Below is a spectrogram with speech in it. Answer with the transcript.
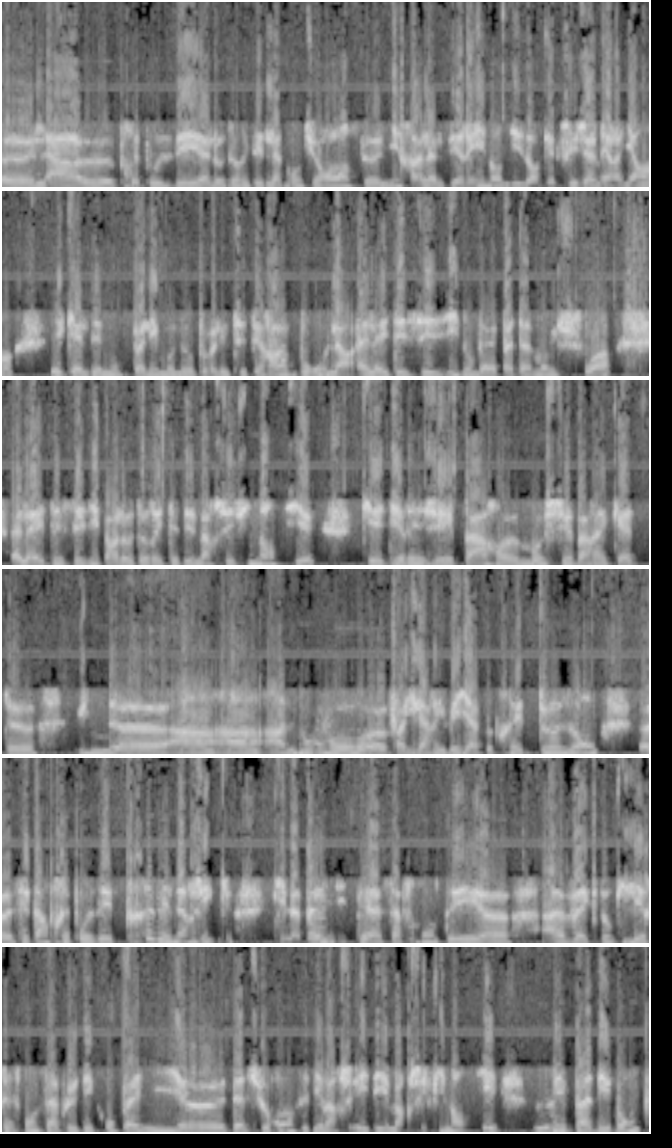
euh, la euh, préposée à l'autorité de la concurrence, euh, Nihal Alperine, en disant qu'elle fait jamais rien et qu'elle dénonce pas les monopoles, etc. Bon, là, elle a été saisie, donc elle n'a pas tellement eu le choix. Elle a été saisie par l'autorité des marchés financiers, qui est dirigée par Moshe Bareket, une, un, un nouveau euh, enfin il est arrivé il y a à peu près deux ans. Euh, c'est un préposé très énergique qui n'a pas hésité à s'affronter euh, avec. Donc il est responsable des compagnies d'assurance et des marchés et des marchés financiers, mais pas des banques.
